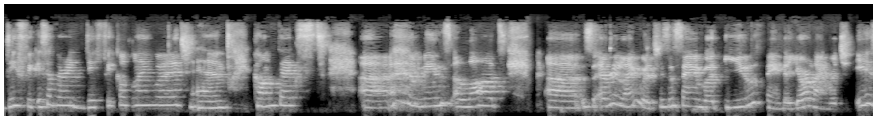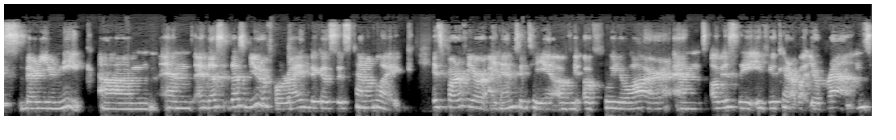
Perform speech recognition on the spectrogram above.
difficult. It's a very difficult language, and context uh, means a lot. Uh, so every language is the same, but you think that your language is very unique, um, and and that's that's beautiful, right? Because it's kind of like it's part of your identity of of who you are, and obviously, if you care about your brands,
